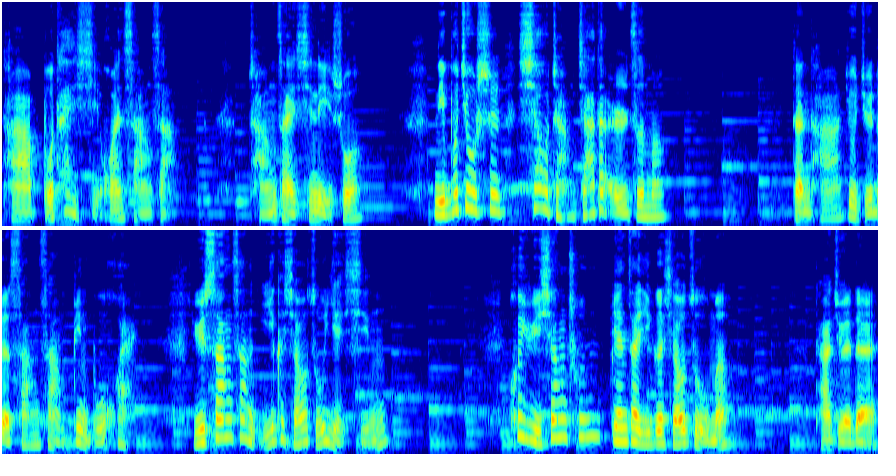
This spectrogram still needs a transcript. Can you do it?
他不太喜欢桑桑，常在心里说：“你不就是校长家的儿子吗？”但他又觉得桑桑并不坏，与桑桑一个小组也行。会与香春编在一个小组吗？他觉得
